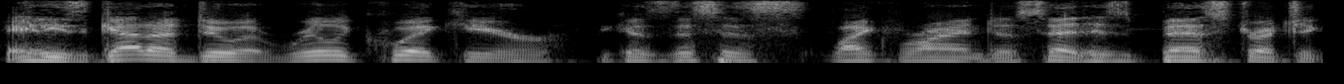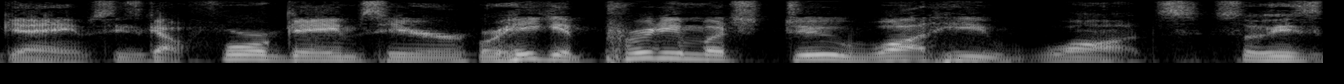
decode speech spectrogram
and he's got to do it really quick here because this is like Ryan just said his best stretch of games. He's got four games here where he can pretty much do what he wants. So he's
